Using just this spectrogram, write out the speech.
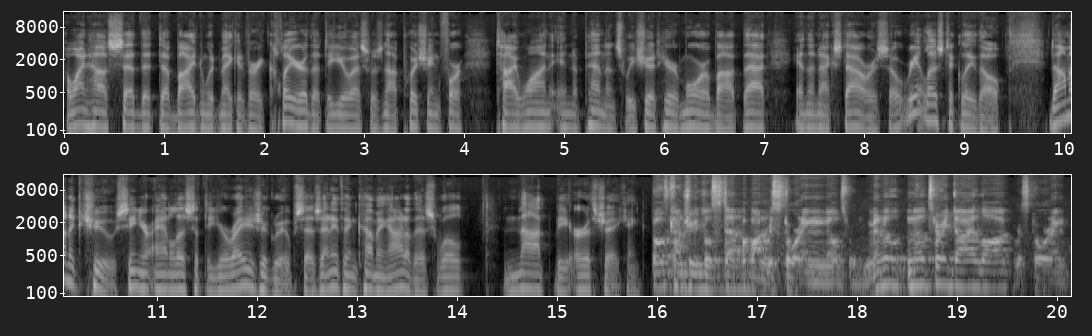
the White House said that uh, Biden would make it very clear that the U.S. was not pushing for Taiwan independence. We should hear more about that in the next hour. So, realistically, though, Dominic Chiu, senior analyst at the Eurasia Group, says anything coming out of this will not be earth shaking. Both countries will step up on restoring military dialogue, restoring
